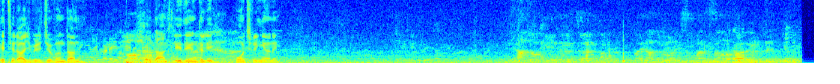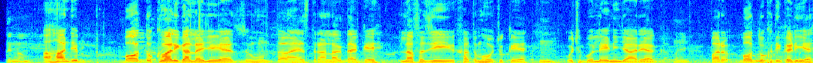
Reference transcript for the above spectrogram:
ਇੱਥੇ ਰਾਜਵੀਰ ਜਵੰਦਾ ਨੂੰ ਸ਼ਰਧਾਂਜਲੀ ਦੇਣ ਦੇ ਲਈ ਪਹੁੰਚ ਰਹੀਆਂ ਨੇ। ਦੇ ਨਾਮ? ਅ, ਹਾਂਜੀ ਬਹੁਤ ਦੁੱਖ ਵਾਲੀ ਗੱਲ ਹੈ ਜੀ ਇਹ ਹੁਣ ਤਾਂ ਇਸ ਤਰ੍ਹਾਂ ਲੱਗਦਾ ਕਿ ਲਫ਼ਜ਼ ਹੀ ਖਤਮ ਹੋ ਚੁੱਕੇ ਹੈ। ਕੁਝ ਬੋਲੇ ਨਹੀਂ ਜਾ ਰਿਹਾ। ਪਰ ਬਹੁਤ ਦੁੱਖ ਦੀ ਘੜੀ ਹੈ।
